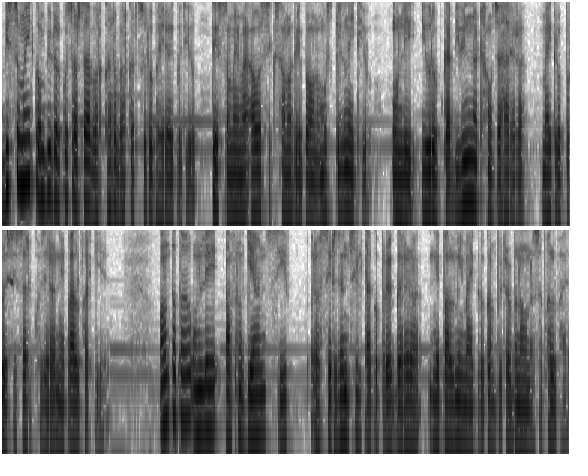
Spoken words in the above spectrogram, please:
विश्वमै कम्प्युटरको चर्चा भर्खर भर्खर सुरु भइरहेको थियो। त्यस समयमा आवश्यक सामग्री पाउन मुस्किल नै थियो। उनले युरोपका विभिन्न ठाउँ चहारेर माइक्रो प्रोसेसर खोजेर नेपाल फर्किए। अन्तत उनले आफ्नो ज्ञान सिप र सृजनशीलताको प्रयोग गरेर नेपालमै माइक्रो कम्प्युटर बनाउन सफल भए।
